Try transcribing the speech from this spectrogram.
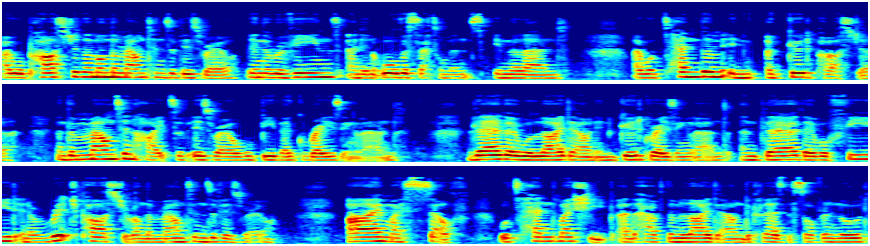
I will pasture them on the mountains of Israel, in the ravines and in all the settlements in the land. I will tend them in a good pasture, and the mountain heights of Israel will be their grazing land. There they will lie down in good grazing land, and there they will feed in a rich pasture on the mountains of Israel. I myself will tend my sheep and have them lie down, declares the sovereign Lord.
